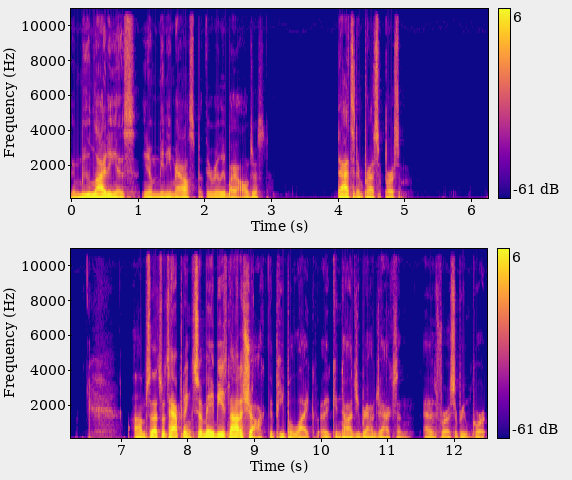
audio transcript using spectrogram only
Moonlighting as, you know, Minnie Mouse, but they're really biologists. That's an impressive person. Um, so that's what's happening. So maybe it's not a shock that people like uh, Brown Jackson as for a Supreme Court.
